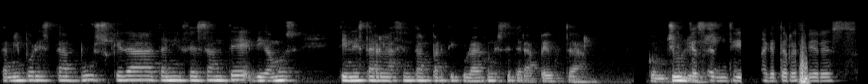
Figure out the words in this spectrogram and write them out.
también por esta búsqueda tan incesante, digamos, tiene esta relación tan particular con este terapeuta, con Julius. ¿A qué te refieres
